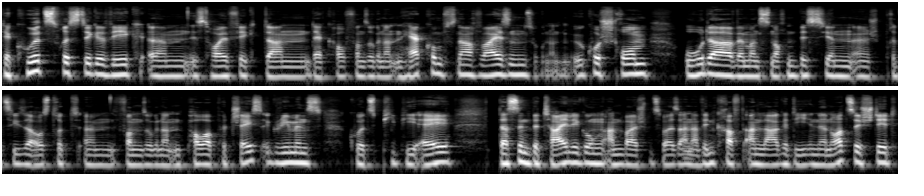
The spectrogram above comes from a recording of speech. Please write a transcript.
Der kurzfristige Weg ähm, ist häufig dann der Kauf von sogenannten Herkunftsnachweisen, sogenannten Ökostrom oder, wenn man es noch ein bisschen äh, präziser ausdrückt, ähm, von sogenannten Power Purchase Agreements, kurz PPA. Das sind Beteiligungen an beispielsweise einer Windkraftanlage, die in der Nordsee steht,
